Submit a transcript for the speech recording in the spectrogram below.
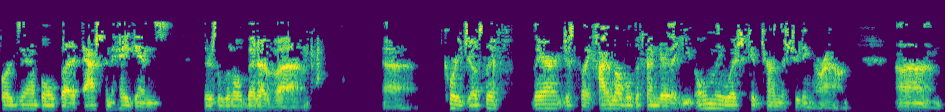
for example, but Ashton Hagans, there's a little bit of uh, uh, Cory Joseph there, just like high level defender that you only wish could turn the shooting around. Um,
